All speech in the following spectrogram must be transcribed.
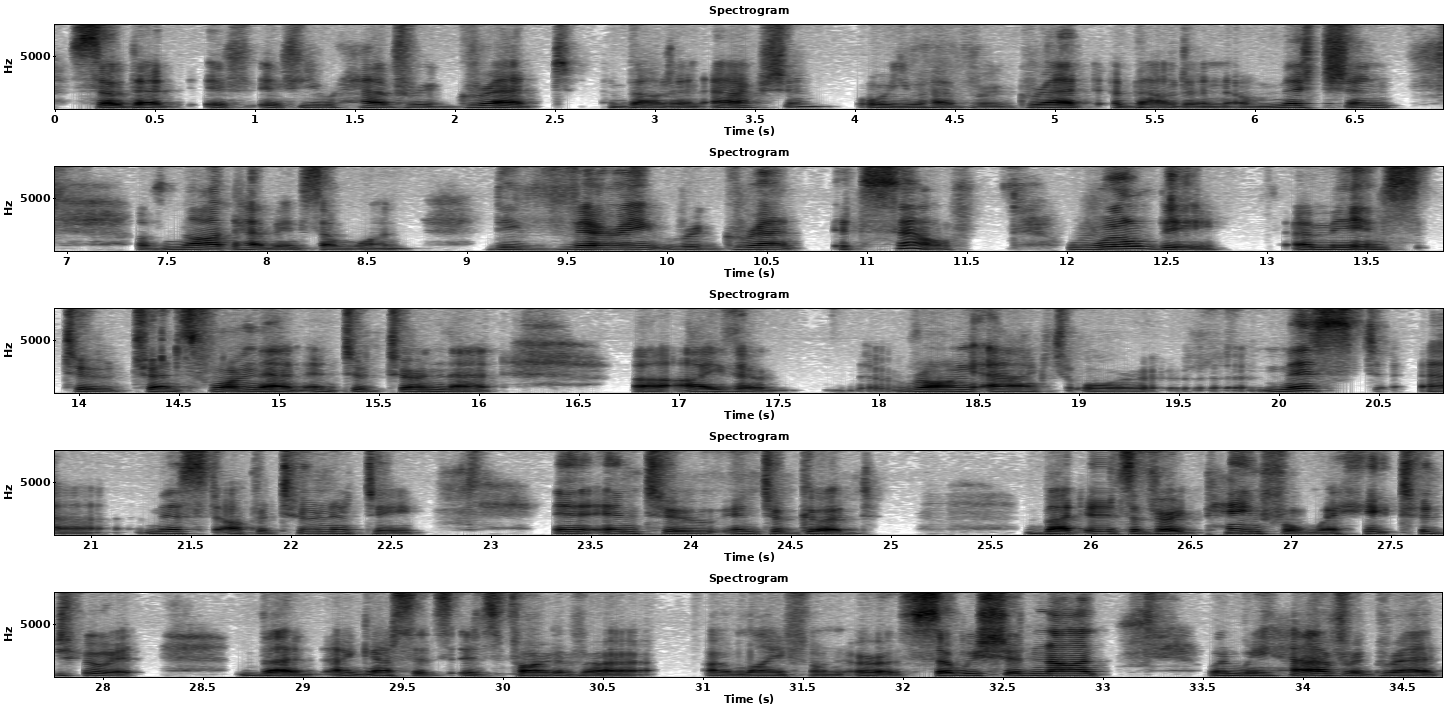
so that if, if you have regret about an action or you have regret about an omission of not having someone, the very regret itself will be a means to transform that and to turn that uh, either wrong act or missed uh, missed opportunity in, into into good. But it's a very painful way to do it. But i guess it's it's part of our our life on earth. So we should not when we have regret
